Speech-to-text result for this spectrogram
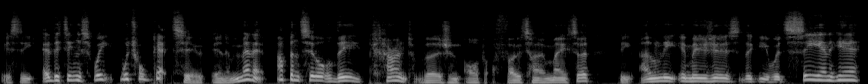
is the editing suite, which we'll get to in a minute. Up until the current version of Photomator, the only images that you would see in here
